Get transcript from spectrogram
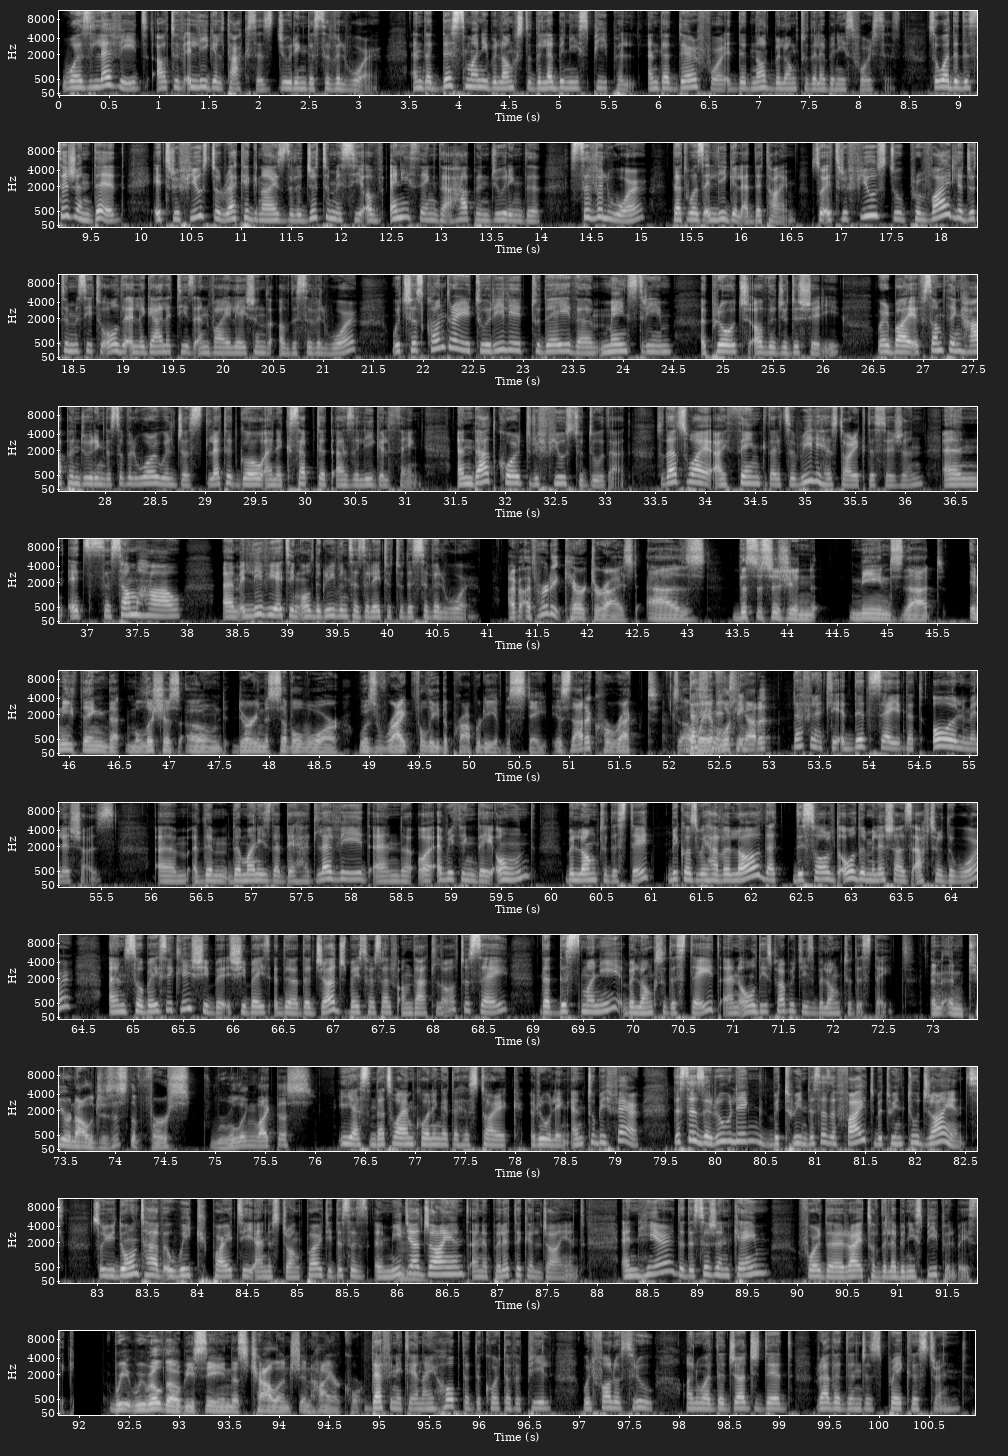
was levied out of illegal taxes during the civil war and that this money belongs to the Lebanese people, and that therefore it did not belong to the Lebanese forces. So, what the decision did, it refused to recognize the legitimacy of anything that happened during the civil war that was illegal at the time. So, it refused to provide legitimacy to all the illegalities and violations of the civil war, which is contrary to really today the mainstream approach of the judiciary whereby if something happened during the Civil War, we'll just let it go and accept it as a legal thing. And that court refused to do that. So that's why I think that it's a really historic decision and it's uh, somehow um, alleviating all the grievances related to the Civil War. I've, I've heard it characterized as this decision means that anything that militias owned during the Civil War was rightfully the property of the state. Is that a correct uh, way of looking at it? Definitely. It did say that all militias um, the, the monies that they had levied and uh, everything they owned belonged to the state because we have a law that dissolved all the militias after the war. And so basically she she based the, the judge based herself on that law to say that this money belongs to the state and all these properties belong to the state. And and to your knowledge is this the first ruling like this Yes, and that's why I'm calling it a historic ruling. And to be fair, this is a ruling between, this is a fight between two giants. So you don't have a weak party and a strong party. This is a media mm. giant and a political giant. And here the decision came for the right of the Lebanese people, basically. We, we will, though, be seeing this challenged in higher court. Definitely. And I hope that the Court of Appeal will follow through on what the judge did rather than just break this trend.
